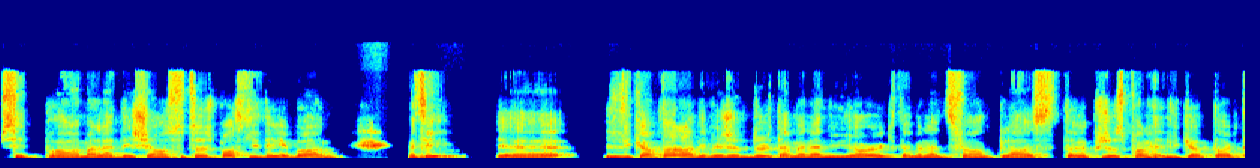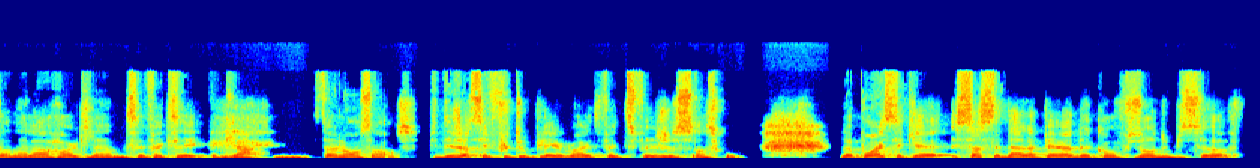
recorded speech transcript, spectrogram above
C'est probablement la déchéance, tout ça. Je pense que l'idée est bonne. Mais tu sais, euh, l'hélicoptère dans Division 2 t'amène à New York, t'amène à différentes places. T'aurais pu juste prendre un hélicoptère et t'en aller à Heartland. C'est fait que c'est, C'est clair. c'est un non-sens. Puis déjà, c'est free to play, right? Fait que tu fais juste en tout cas. Le point, c'est que ça, c'est dans la période de confusion d'Ubisoft.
